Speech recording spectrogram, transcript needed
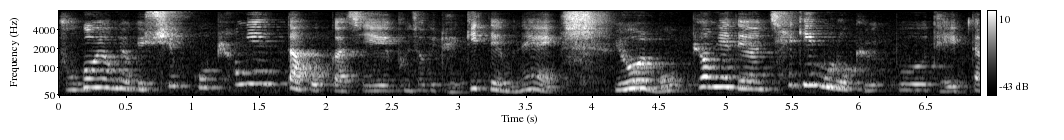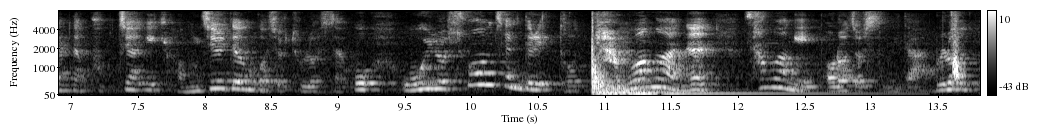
국어 영역이 쉽고 평이했다고까지 분석이 됐기 때문에 6월 모평에 대한 책임으로 교육부 대입 담당 국장이 경질된 것을 둘러싸고 오히려 수험생들이 더 당황하는 상황이 벌어졌습니다. 물론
